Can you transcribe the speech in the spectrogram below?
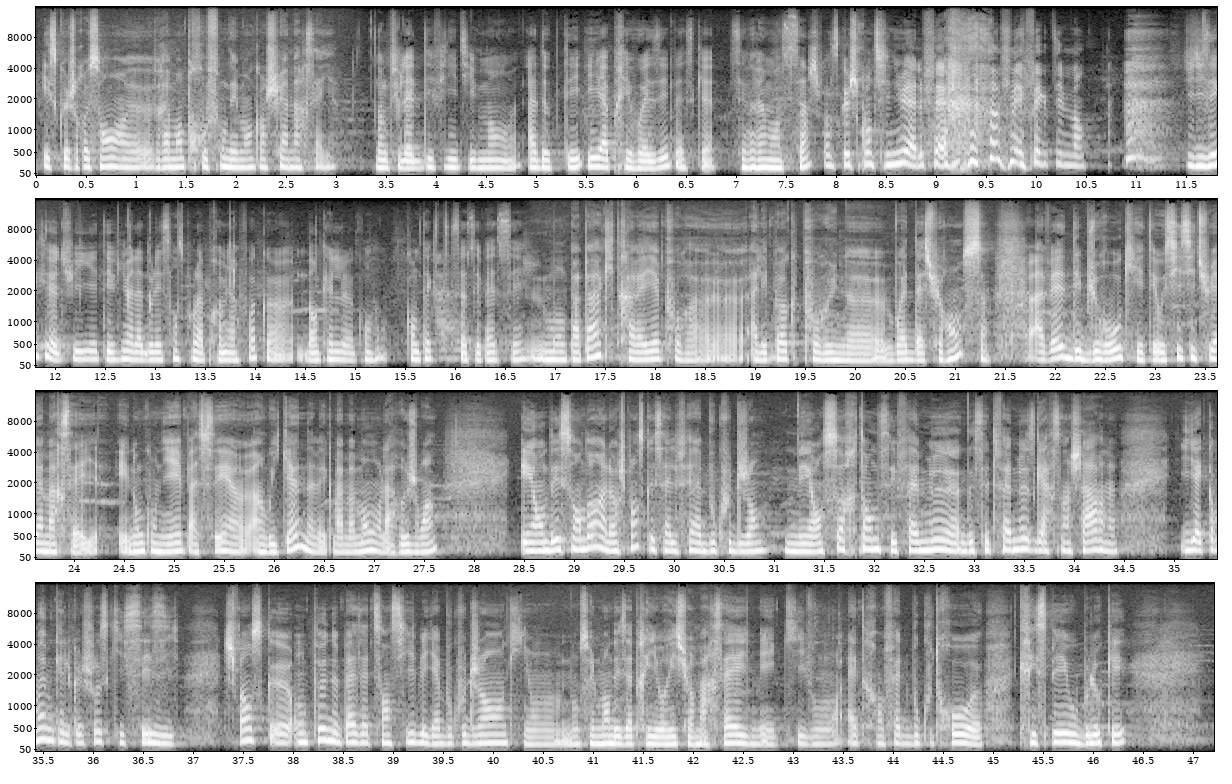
et ce que je ressens euh, vraiment profondément quand je suis à Marseille. Donc tu l'as définitivement adopté et apprivoisé parce que c'est vraiment ça. Je pense que je continue à le faire, mais effectivement. Tu disais que tu y étais venue à l'adolescence pour la première fois. Dans quel con- contexte ça s'est passé? Mon papa, qui travaillait pour, euh, à l'époque pour une euh, boîte d'assurance, avait des bureaux qui étaient aussi situés à Marseille. Et donc on y est passé un, un week-end avec ma maman, on l'a rejoint. Et en descendant, alors je pense que ça le fait à beaucoup de gens, mais en sortant de, ces fameux, de cette fameuse gare Saint-Charles, il y a quand même quelque chose qui saisit. Je pense qu'on peut ne pas être sensible. Il y a beaucoup de gens qui ont non seulement des a priori sur Marseille, mais qui vont être en fait beaucoup trop euh, crispés ou bloqués.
